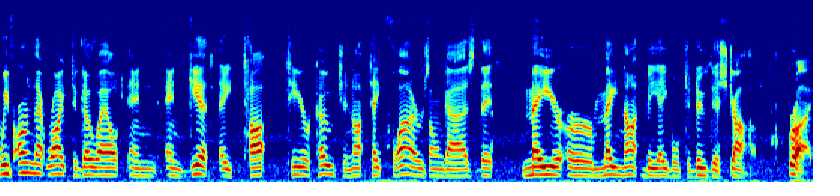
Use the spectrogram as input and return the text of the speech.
we've earned that right to go out and and get a top tier coach and not take flyers on guys that may or may not be able to do this job. Right.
